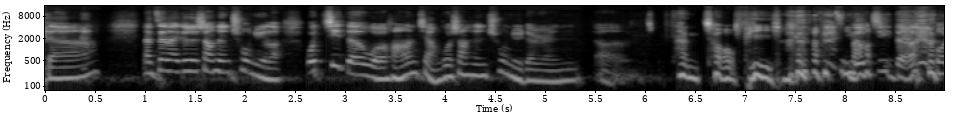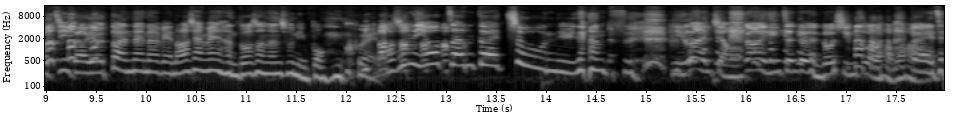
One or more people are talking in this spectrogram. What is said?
的。那再来就是上升处女了。我记得我好像讲过，上升处女的人，呃，很臭屁，你都记得？我记得有段在那边，然后下面很多上升处女崩溃。老师，你又针对处女这样子，你乱讲。我刚刚已经针对很多星座了，好不好？对，这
